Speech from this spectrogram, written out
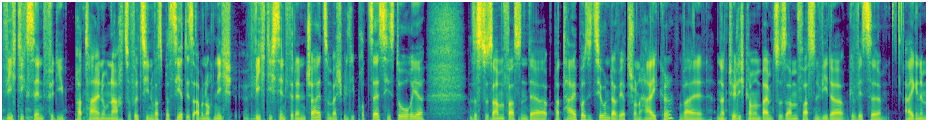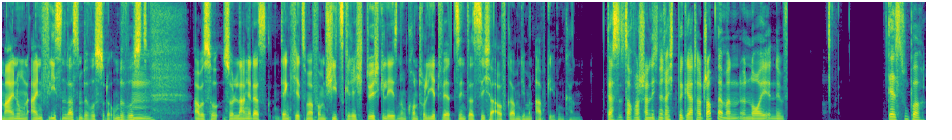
wichtig sind für die Parteien, um nachzuvollziehen, was passiert ist, aber noch nicht wichtig sind für den Entscheid, zum Beispiel die Prozesshistorie, das Zusammenfassen der Parteiposition, da wird es schon heikel, weil natürlich kann man beim Zusammenfassen wieder gewisse eigene Meinungen einfließen lassen, bewusst oder unbewusst. Mhm. Aber so, solange das, denke ich jetzt mal, vom Schiedsgericht durchgelesen und kontrolliert wird, sind das sicher Aufgaben, die man abgeben kann. Das ist doch wahrscheinlich ein recht begehrter Job, wenn man neu in dem. Der ist super.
